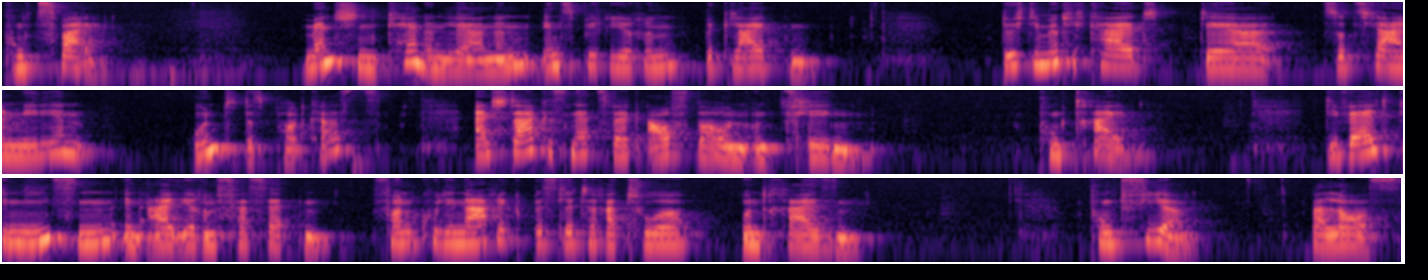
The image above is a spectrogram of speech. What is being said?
Punkt 2. Menschen kennenlernen, inspirieren, begleiten. Durch die Möglichkeit der sozialen Medien und des Podcasts ein starkes Netzwerk aufbauen und pflegen. Punkt 3. Die Welt genießen in all ihren Facetten, von Kulinarik bis Literatur und Reisen. Punkt 4. Balance.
